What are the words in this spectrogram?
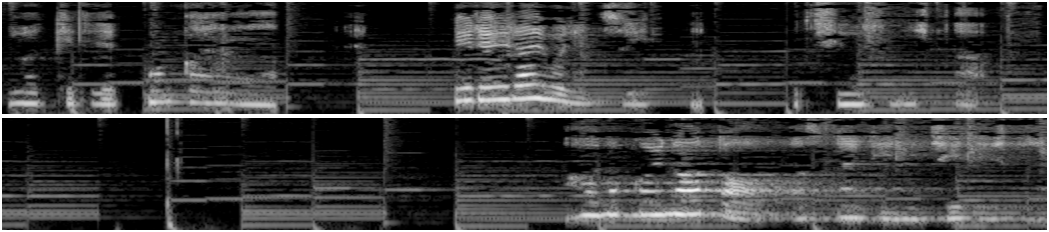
というわけで、今回は、定例ライブについて、特集した。魔法の恋の後、パーソナリティのチーでした。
